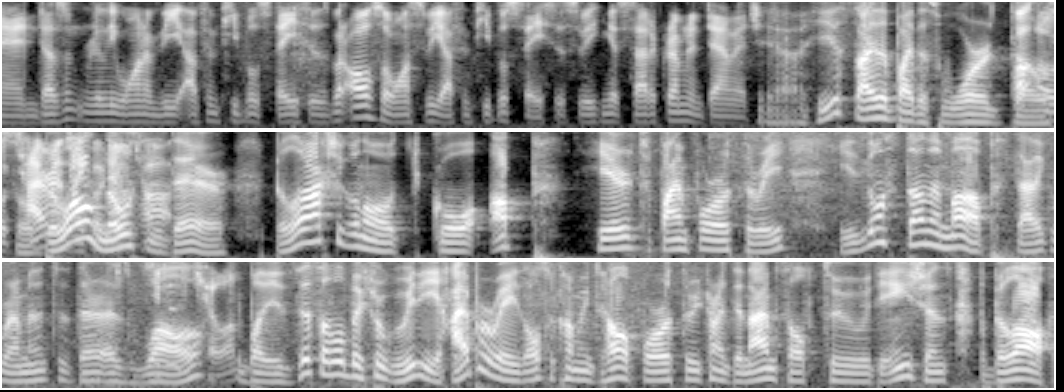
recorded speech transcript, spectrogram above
and doesn't really want to be up in people's faces, but also wants to be up in people's faces so he can get static remnant damage. Yeah, he is sided by this ward though, Uh-oh, so Tyrant Bilal knows he's there. Bilal actually gonna go up here to find 403. He's gonna stun him up. Static Remnant is there as well. kill him? But is this a little bit too greedy? Hyper Ray is also coming to help. 403 trying to deny himself to the Ancients, but Bilal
